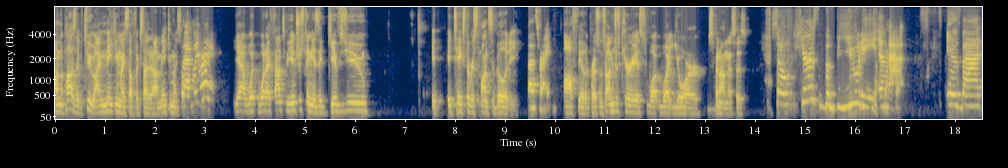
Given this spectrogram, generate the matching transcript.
on the positive too i'm making myself excited i'm making myself exactly right yeah what what i found to be interesting is it gives you it, it takes the responsibility that's right. Off the other person. So I'm just curious what what your spin on this is. So here's the beauty in that is that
